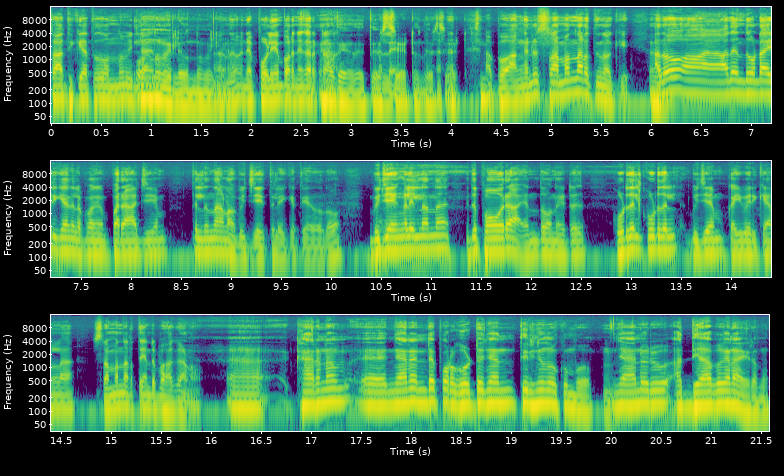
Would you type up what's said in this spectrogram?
സാധിക്കാത്തതൊന്നുമില്ല ഒന്നുമില്ല, ഒന്നുമില്ല. നെപ്പോളിയൻ പറഞ്ഞ കറക്റ്റ് അതെ, അതെ, തീർച്ചയായിട്ടും, തീർച്ചയായിട്ടും. അപ്പോൾ അങ്ങനെ ഒരു ശ്രമം നടത്തി നോക്കി. അതോ. അതെന്തുകൊണ്ടായിരിക്കാം ചിലപ്പോൾ പരാജയത്തിൽ നിന്നാണോ വിജയത്തിലേക്ക് എത്തിയത്? അതോ വിജയങ്ങളിൽ നിന്ന് ഇത് പോരാ എന്ന് തോന്നിയിട്ട് കൂടുതൽ കൂടുതൽ വിജയം കൈവരിക്കാനുള്ള ശ്രമം നടത്തേണ്ട ഭാഗമാണോ? കാരണം ഞാൻ എന്റെ പുറകോട്ട് ഞാൻ തിരിഞ്ഞു നോക്കുമ്പോൾ ഞാനൊരു അധ്യാപകനായിരുന്നു.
